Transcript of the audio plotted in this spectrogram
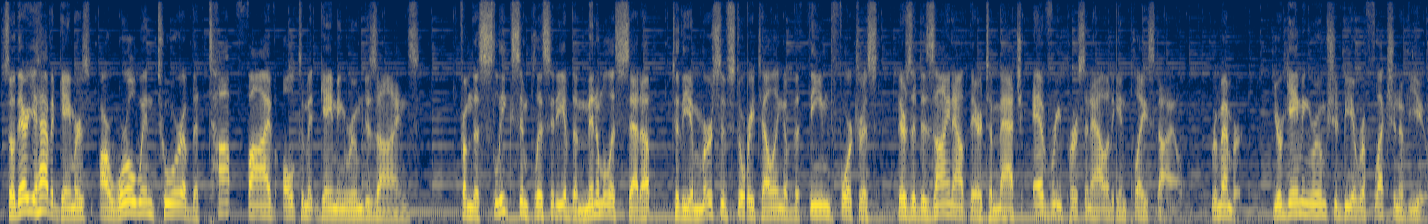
So there you have it gamers, our whirlwind tour of the top 5 ultimate gaming room designs. From the sleek simplicity of the minimalist setup to the immersive storytelling of the themed fortress, there's a design out there to match every personality and playstyle. Remember, your gaming room should be a reflection of you,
